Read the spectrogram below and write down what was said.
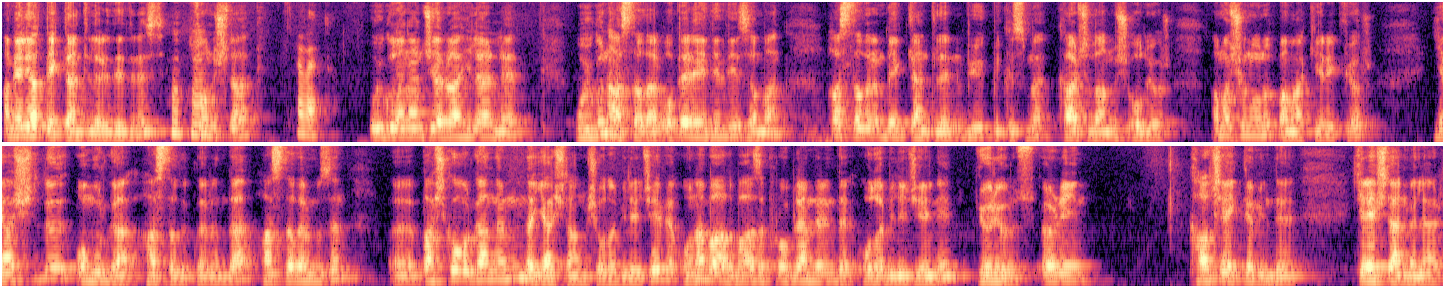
Ameliyat beklentileri dediniz. Sonuçta Evet. uygulanan cerrahilerle uygun hastalar opere edildiği zaman hastaların beklentilerinin büyük bir kısmı karşılanmış oluyor. Ama şunu unutmamak gerekiyor. Yaşlı omurga hastalıklarında hastalarımızın e, başka organlarının da yaşlanmış olabileceği ve ona bağlı bazı problemlerin de olabileceğini görüyoruz. Örneğin kalça ekleminde kireçlenmeler,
